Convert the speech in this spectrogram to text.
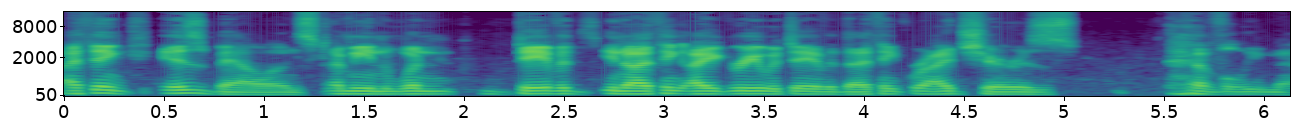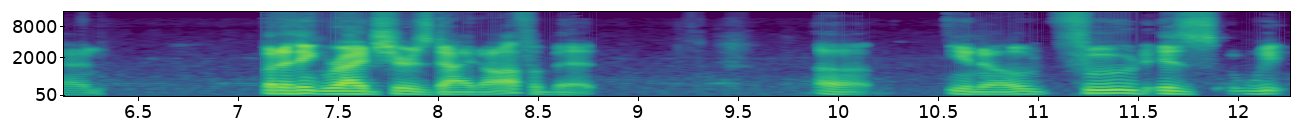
I think is balanced. I mean, when David, you know, I think I agree with David that I think rideshare is heavily men, but I think rideshare's died off a bit. Uh, you know, food is we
